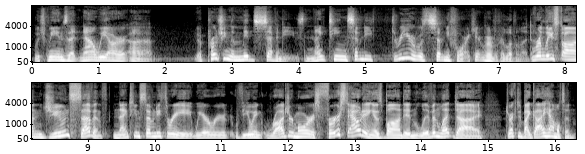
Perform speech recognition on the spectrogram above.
which means that now we are uh, approaching the mid 70s, 1973 or was it 74? I can't remember for Live and Let Die. Released on June 7th, 1973, we are reviewing Roger Moore's first outing as Bond in Live and Let Die, directed by Guy Hamilton.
